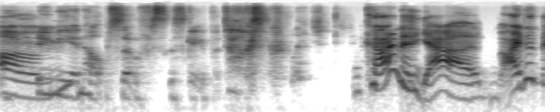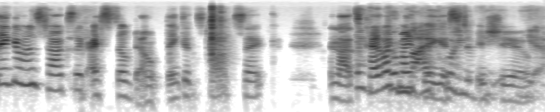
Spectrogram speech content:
Um, and helped Soph escape a toxic relationship. kind of. Yeah, I didn't think it was toxic. I still don't think it's toxic, and that's kind of like From my, biggest view, issue. Yeah.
